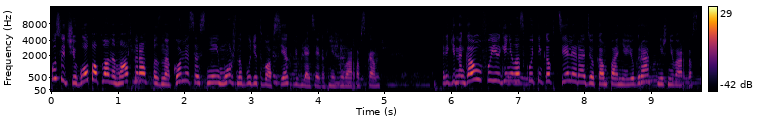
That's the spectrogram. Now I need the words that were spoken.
после чего, по планам автора, познакомиться с ней можно будет во всех библиотеках Нижневартовска. Регина Гауф и Евгений Лоскутников, телерадиокомпания «Югра», Нижневартовск.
